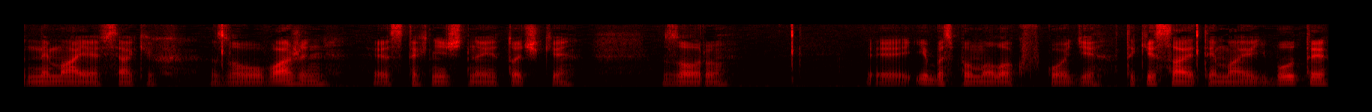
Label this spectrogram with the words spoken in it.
немає всяких зауважень е, з технічної точки зору е, і без помилок в коді. Такі сайти мають бути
